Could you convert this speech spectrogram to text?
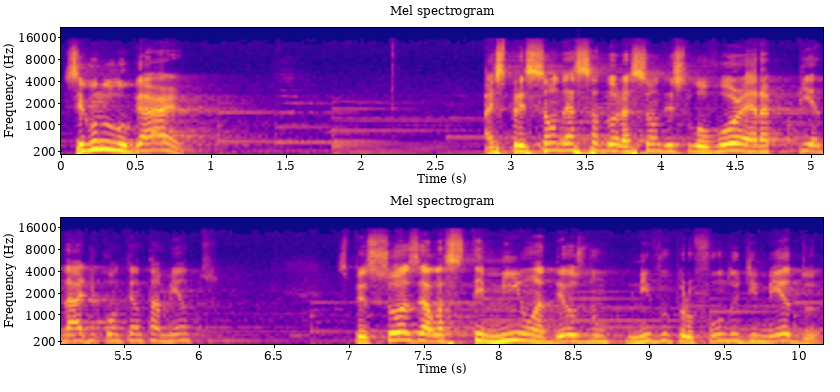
Segundo lugar, a expressão dessa adoração, desse louvor era piedade e contentamento. As pessoas elas temiam a Deus num nível profundo de medo.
